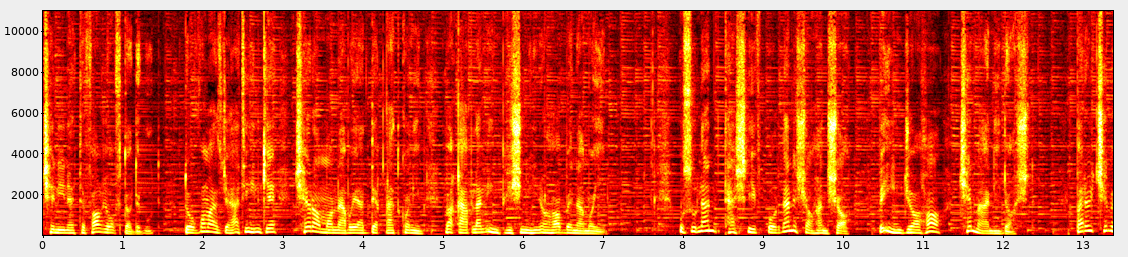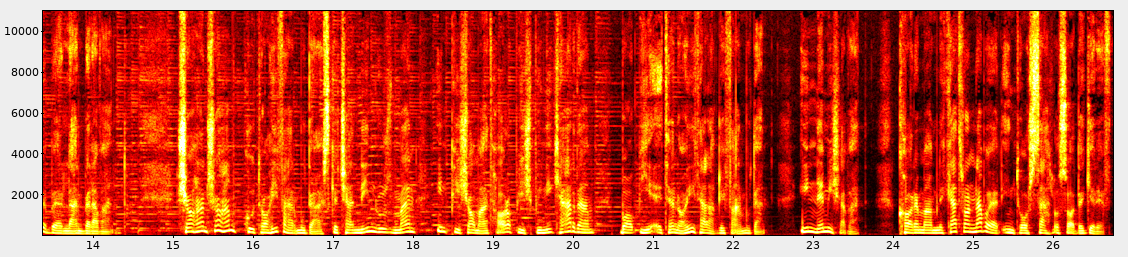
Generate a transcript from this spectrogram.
چنین اتفاقی افتاده بود. دوم از جهت اینکه چرا ما نباید دقت کنیم و قبلا این پیشینی ها بنماییم اصولا تشریف بردن شاهنشاه به این جاها چه معنی داشت؟ برای چه به برلن بروند؟ شاهنشاه هم کوتاهی فرموده است که چندین روز من این پیشامدها را پیش بینی کردم با بیاعتنایی تلقی فرمودن. این نمی شود کار مملکت را نباید اینطور سهل و ساده گرفت.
